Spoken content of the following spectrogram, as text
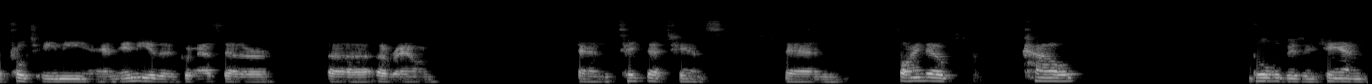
approach Amy and any of the grads that are uh, around and take that chance and find out how Global Vision can,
